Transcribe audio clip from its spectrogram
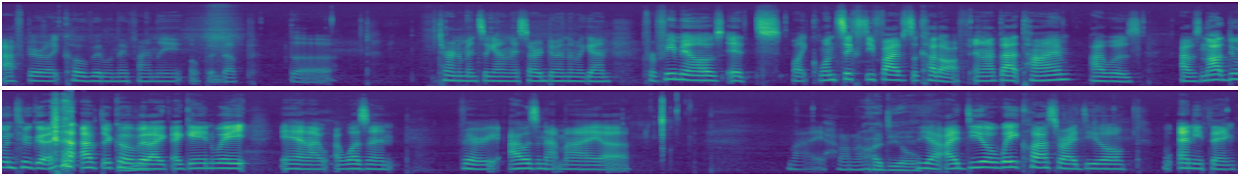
after like COVID when they finally opened up the tournaments again and they started doing them again for females it's like 165 is the cutoff. And at that time i was i was not doing too good after covid. I, I gained weight and I, I wasn't very i wasn't at my uh my i don't know. Ideal. yeah, ideal weight class or ideal anything.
